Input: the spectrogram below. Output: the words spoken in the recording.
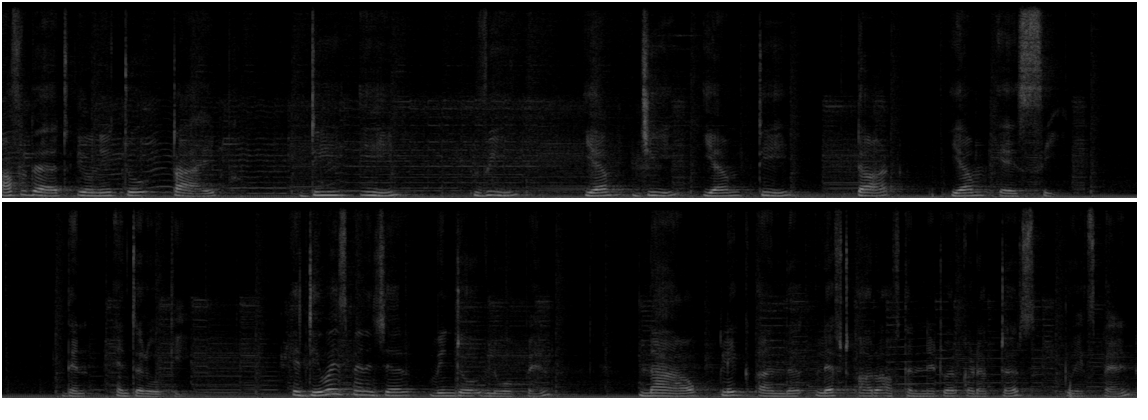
After that you need to type D E V M G M T dot M A C. Then enter OK a device manager window will open. Now click on the left arrow of the network adapters to expand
